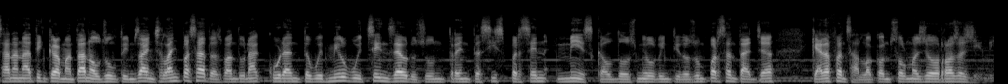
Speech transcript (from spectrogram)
s'han anat incrementant els últims anys. L'any passat es van donar 48.800 euros, un 36% més que el 2022, un percentatge que ha defensat la cònsol major Rosa Gili.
